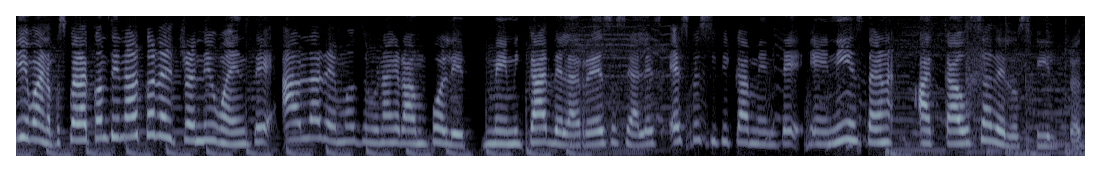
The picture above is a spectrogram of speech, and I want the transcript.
Y bueno, pues para continuar con el Trendy Wednesday, hablaremos de una gran polémica de las redes sociales, específicamente en Instagram, a causa de los filtros.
